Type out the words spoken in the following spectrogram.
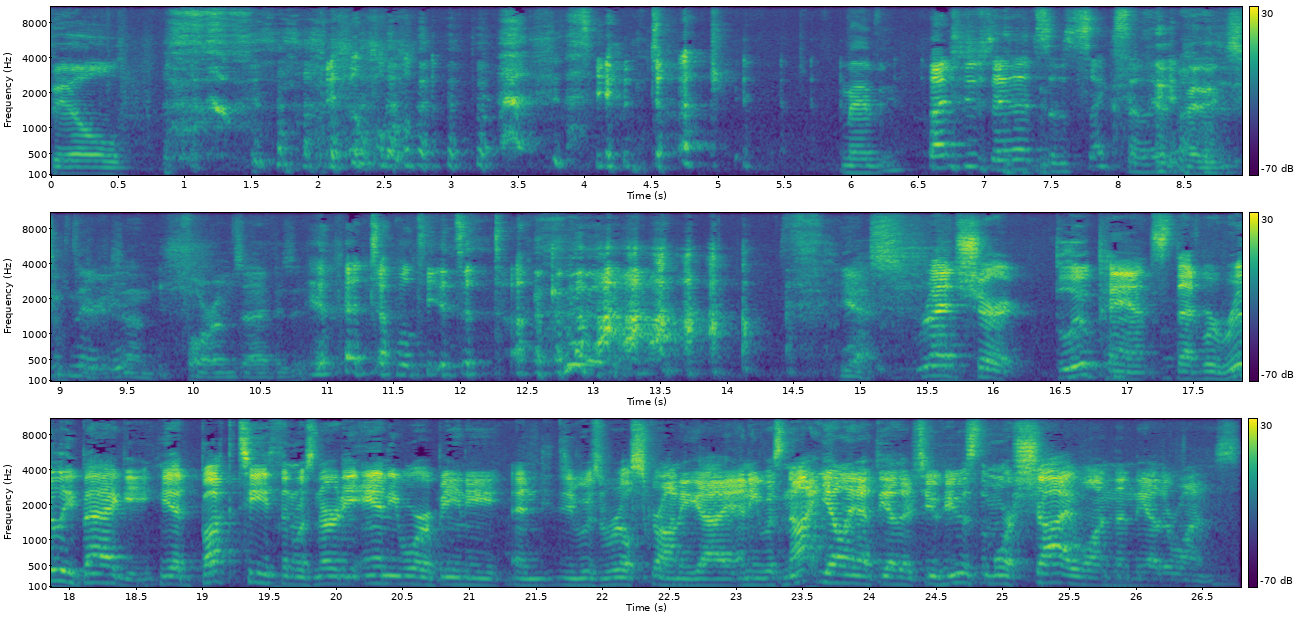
Bill. Is he a duck? Maybe. Why did you say that so sexily? Maybe there's some theories on forums I visit. that Double D is a duck. Yes. Red shirt, blue pants that were really baggy. He had buck teeth and was nerdy, and he wore a beanie, and he was a real scrawny guy. And he was not yelling at the other two. He was the more shy one than the other ones.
